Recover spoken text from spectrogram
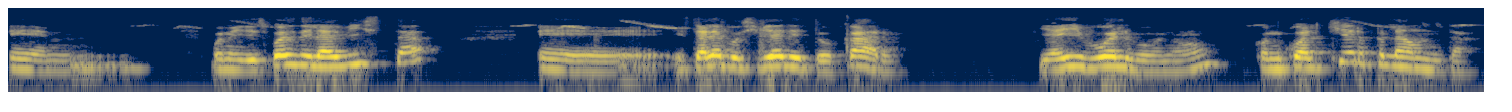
Em, bueno, y después de la vista, está la posibilidad de tocar, y ahí vuelvo, ¿no? Con cualquier planta.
